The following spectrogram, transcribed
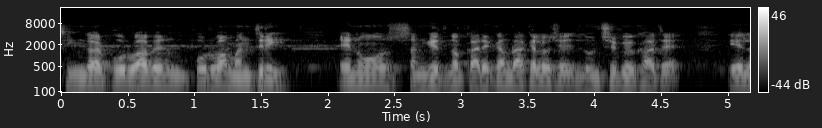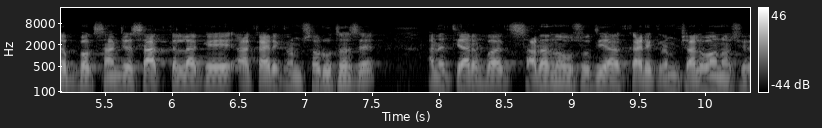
સિંગર પૂર્વાબેન પૂર્વ મંત્રી એનું સંગીતનો કાર્યક્રમ રાખેલો છે લુન્સીકુ ખાતે. એ લગભગ સાંજે સાત કલાકે આ કાર્યક્રમ શરૂ થશે. અને ત્યારબાદ સાડા નવ સુધી આ કાર્યક્રમ ચાલવાનો છે.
